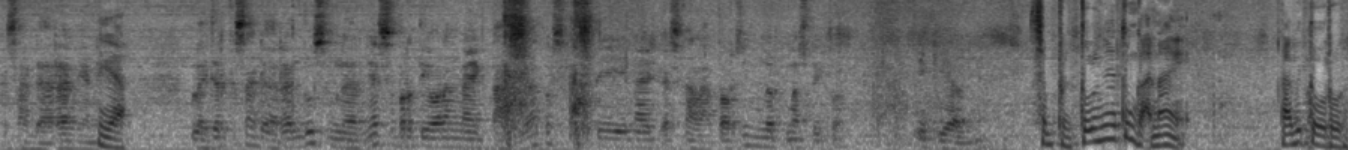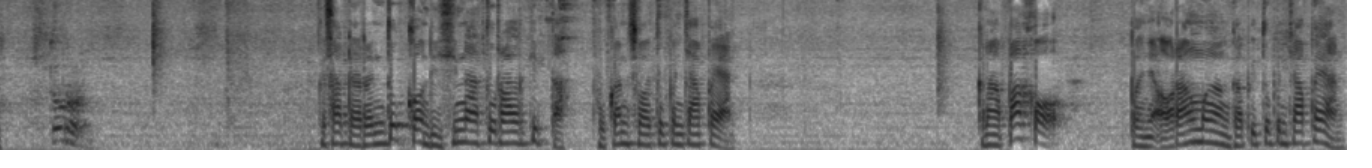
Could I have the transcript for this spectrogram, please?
kesadaran ya. Iya. Belajar kesadaran tuh sebenarnya seperti orang naik tangga atau seperti naik eskalator sih menurut Mas Riko idealnya Sebetulnya itu nggak naik, tapi turun. Turun. Kesadaran itu kondisi natural kita, bukan suatu pencapaian. Kenapa kok banyak orang menganggap itu pencapaian?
